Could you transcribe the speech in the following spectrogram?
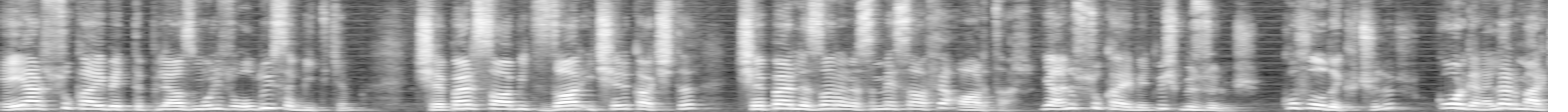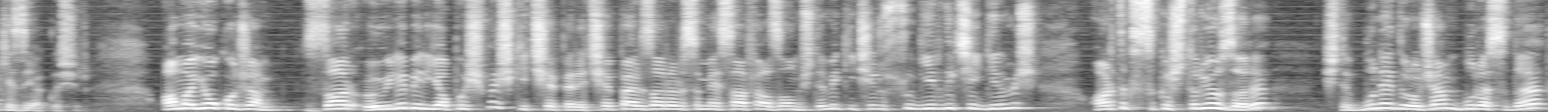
eğer su kaybetti plazmoliz olduysa bitkim çeper sabit zar içeri kaçtı. Çeperle zar arası mesafe artar. Yani su kaybetmiş, büzülmüş. Kofulu da küçülür. Organeller merkeze yaklaşır. Ama yok hocam zar öyle bir yapışmış ki çepere, çeper zar arası mesafe azalmış. Demek ki içeri su girdikçe girmiş artık sıkıştırıyor zarı. İşte bu nedir hocam? Burası da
